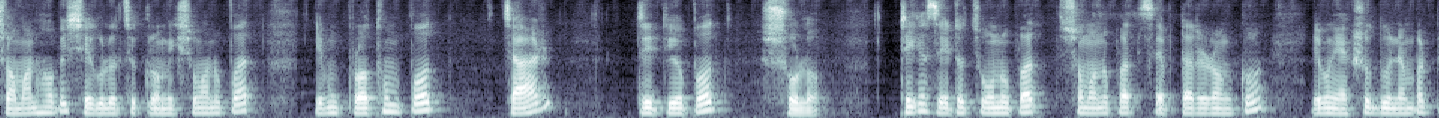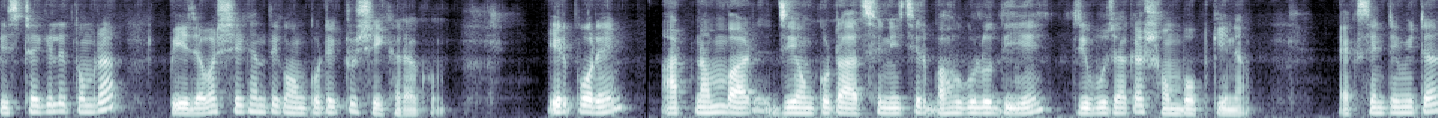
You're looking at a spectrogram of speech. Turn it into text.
সমান হবে, সেগুলো হচ্ছে ক্রমিক সমানুপাত এবং প্রথম পদ চার, তৃতীয় পদ ষোলো। ঠিক আছে? এটা হচ্ছে অনুপাত, সমানুপাত চ্যাপ্টারের অঙ্ক এবং একশো দুই নম্বর পৃষ্ঠায় গেলে তোমরা পেয়ে যাবা। সেখান থেকে অঙ্কটা একটু শিখে রাখো। এরপরে আট নাম্বার যে অঙ্কটা আছে নিচের বাহুগুলো দিয়ে ত্রিভুজ আঁকা সম্ভব কিনা? এক সেন্টিমিটার,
